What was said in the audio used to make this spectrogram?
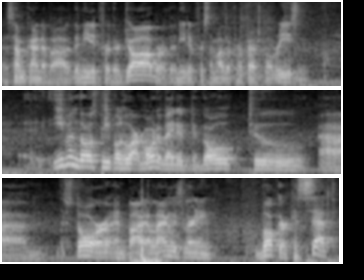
a, some kind of a, they need it for their job or they need it for some other professional reason. Even those people who are motivated to go to um, the store and buy a language learning book or cassette,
